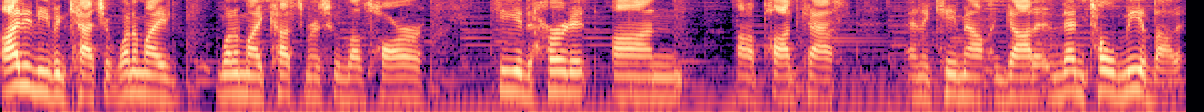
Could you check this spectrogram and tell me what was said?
I didn't even catch it, one of my, one of my customers who loves horror, he had heard it on, on a podcast and it came out and got it and then told me about it.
